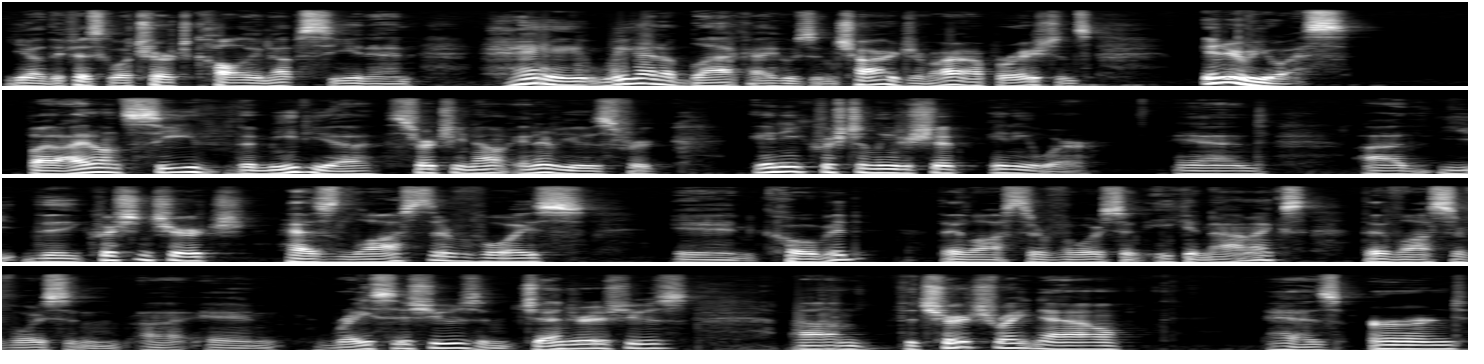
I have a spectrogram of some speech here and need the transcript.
you know, the Episcopal Church calling up CNN, hey, we got a black guy who's in charge of our operations. Interview us. But I don't see the media searching out interviews for any Christian leadership anywhere. And uh, the Christian church has lost their voice in COVID. They lost their voice in economics. They've lost their voice in uh, in race issues and gender issues. Um, the church right now has earned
